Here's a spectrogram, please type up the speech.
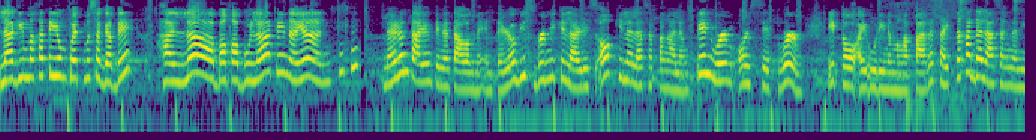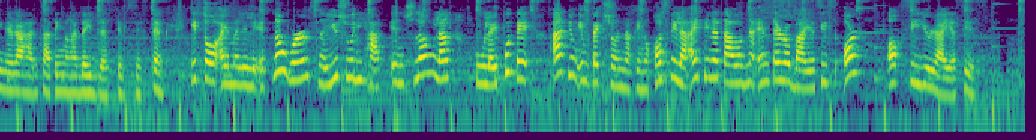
Laging makati yung puwet mo sa gabi? Hala, baka bulate na yan. Meron tayong tinatawag na Enterobis vermicularis o kilala sa pangalang pinworm or sitworm. Ito ay uri ng mga parasite na kadalasang naninirahan sa ating mga digestive system. Ito ay maliliit na worms na usually half inch long lang, kulay puti, at yung infection na kinukos nila ay tinatawag na enterobiasis or oxyuriasis.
